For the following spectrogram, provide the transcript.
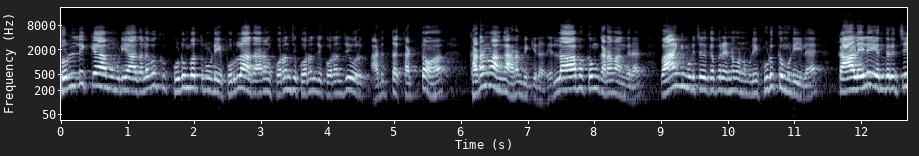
சொல்லிக்காம முடியாத அளவுக்கு குடும்பத்தினுடைய பொருளாதாரம் குறைஞ்சு குறைஞ்சு குறைஞ்சு ஒரு அடுத்த கட்டம் கடன் வாங்க ஆரம்பிக்கிறார். எல்லா பக்கமும் கடன் வாங்குறார். வாங்கி முடிச்சதுக்கப்புறம் என்ன பண்ண முடியும்? கொடுக்க முடியல. காலையில் எந்திரிச்சு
